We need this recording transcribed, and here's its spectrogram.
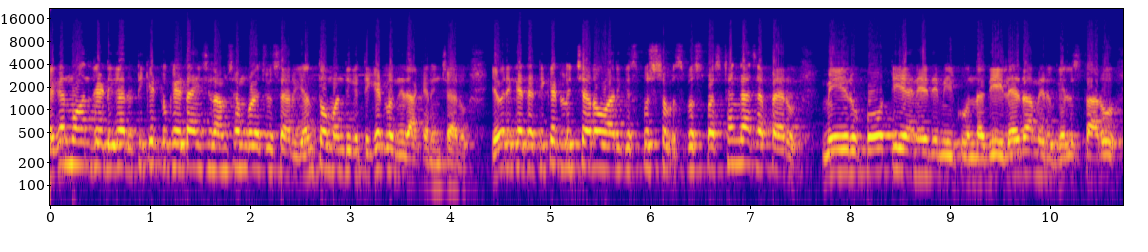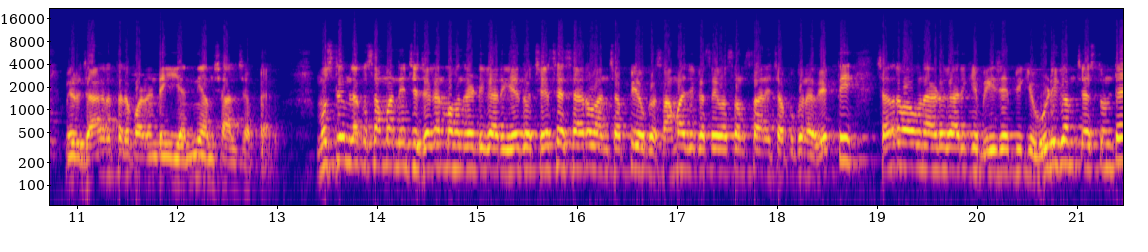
జగన్మోహన్ రెడ్డి గారు టికెట్లు కేటాయించిన అంశం కూడా చూశారు. ఎంతో మందికి టికెట్లు నిరాకరించారు. ఎవరికైతే టికెట్లు ఇచ్చారో వారికి స్పష్ట స్పష్టంగా చెప్పారు మీరు పోటీ అనేది మీకు ఉన్నది లేదా మీరు గెలుస్తారు మీరు జాగ్రత్తలు పడండి ఈ అన్ని అంశాలు చెప్పారు. ముస్లింలకు సంబంధించి జగన్మోహన్ రెడ్డి గారు ఏదో చేసేశారు అని చెప్పి ఒక సామాజిక సేవ సంస్థ అని చెప్పుకునే వ్యక్తి చంద్రబాబు నాయుడు గారికి బీజేపీకి ఊడిగం చేస్తుంటే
